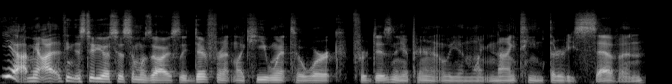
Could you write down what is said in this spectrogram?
Yeah, I mean, I think the studio system was obviously different. Like he went to work for Disney apparently in like 1937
